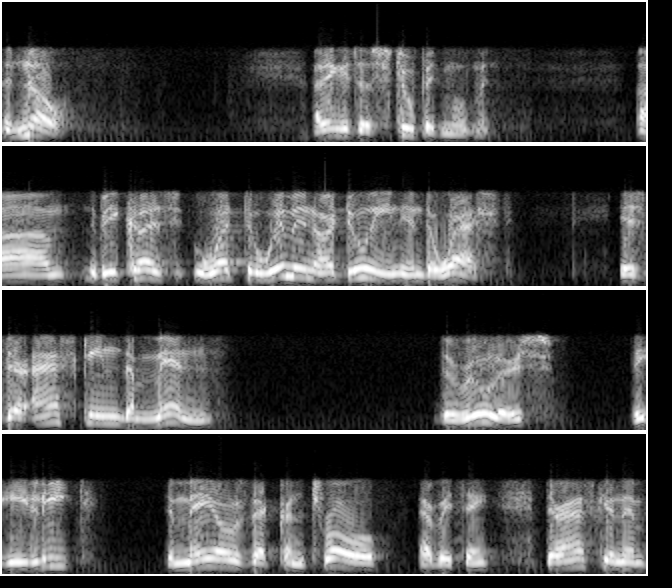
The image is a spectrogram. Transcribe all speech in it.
no. I think it's a stupid movement. Um, because what the women are doing in the West is they're asking the men, the rulers, the elite, the males that control everything, they're asking them,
